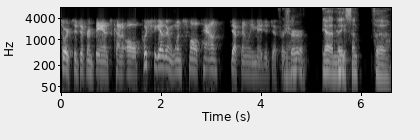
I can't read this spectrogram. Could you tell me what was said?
sorts of different bands kind of all pushed together in one small town definitely made a difference. Yeah. sure. Yeah, and they sent the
